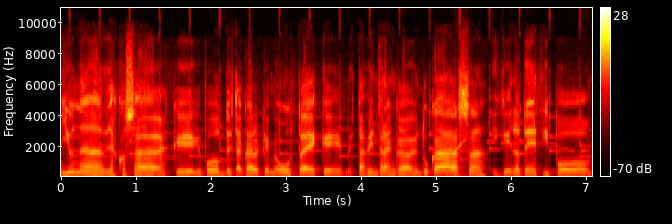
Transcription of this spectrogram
Y una de las cosas que, puedo destacar que me gusta es que estás bien tranca en tu casa y que no tenés tipo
